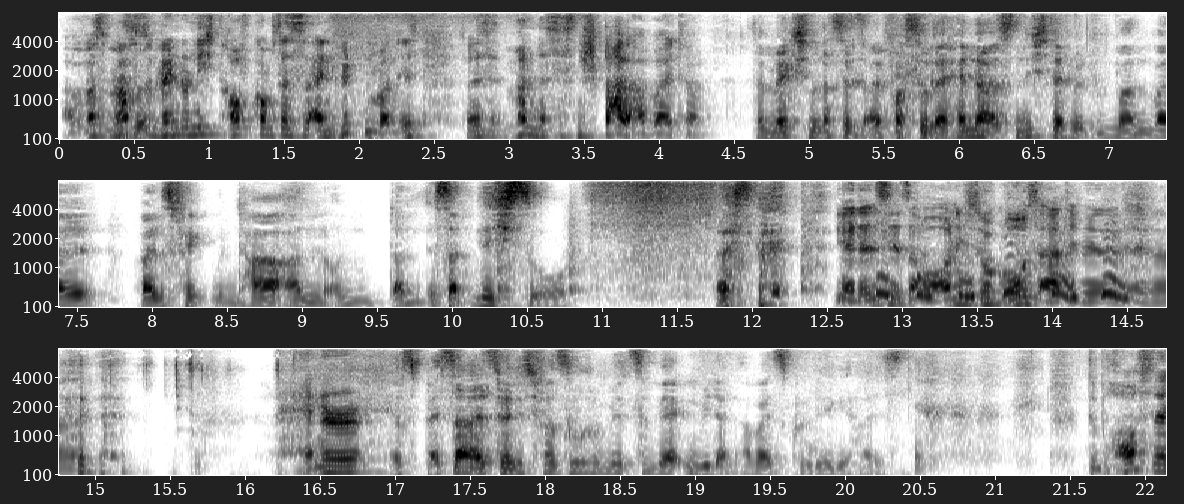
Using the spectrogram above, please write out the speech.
Aber was machst Also- du, wenn du nicht drauf kommst, dass es ein Hüttenmann ist, sondern Mann, das ist ein Stahlarbeiter. Dann merke ich mir das jetzt einfach so, der Henner ist nicht der Hüttenmann, weil, weil es fängt mit H an und dann ist das nicht so. Ja, das ist jetzt aber auch nicht so großartig. Also, Henner, das ist besser, als wenn ich versuche, mir zu merken, wie dein Arbeitskollege heißt. du brauchst ja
